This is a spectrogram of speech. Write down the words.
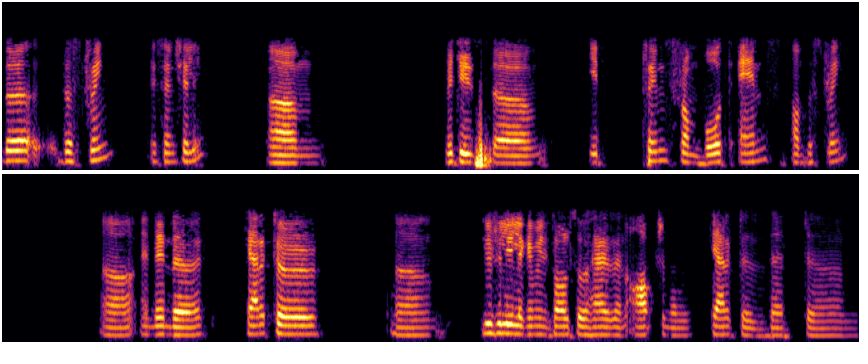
the the string essentially um, which is uh, it trims from both ends of the string and then the character uh, usually like I mean it also has an optional characters that um,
